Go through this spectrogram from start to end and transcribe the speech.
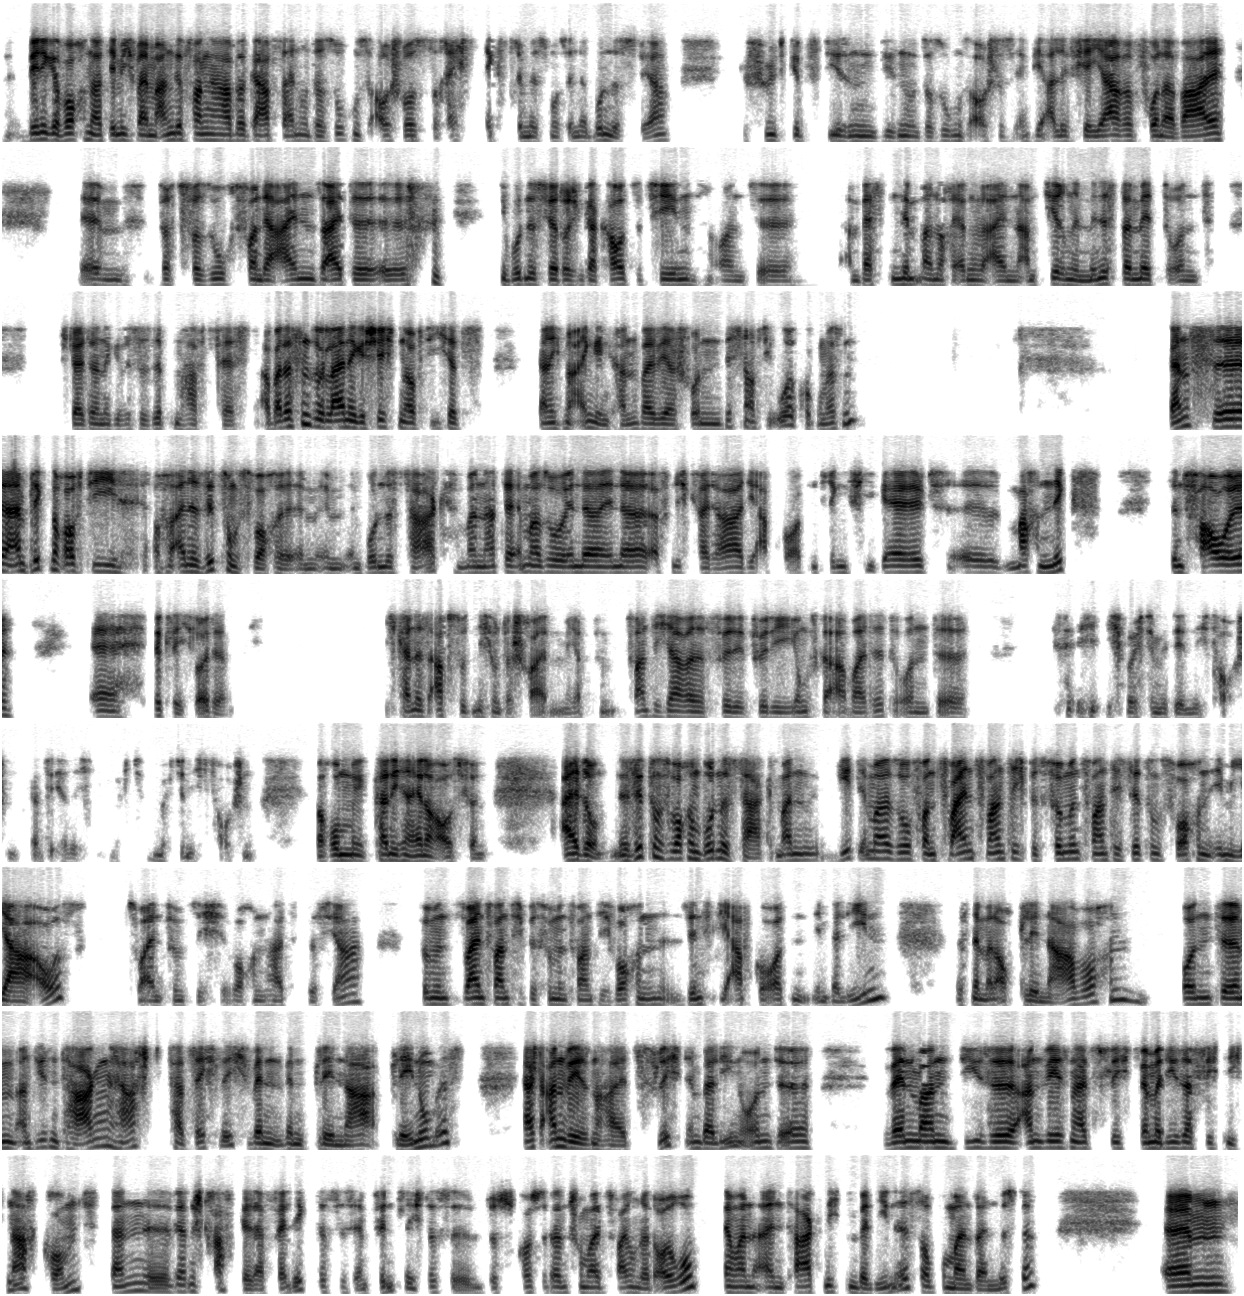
wenige Wochen nachdem ich beim angefangen habe, gab es einen Untersuchungsausschuss Rechtsextremismus in der Bundeswehr. Gefühlt gibt es diesen, diesen Untersuchungsausschuss irgendwie alle vier Jahre vor einer Wahl. Ähm, wird versucht, von der einen Seite äh, die Bundeswehr durch den Kakao zu ziehen und äh, am besten nimmt man noch irgendeinen amtierenden Minister mit und stellt dann eine gewisse Sippenhaft fest. Aber das sind so kleine Geschichten, auf die ich jetzt gar nicht mehr eingehen kann, weil wir ja schon ein bisschen auf die Uhr gucken müssen. Ganz äh, ein Blick noch auf die auf eine Sitzungswoche im, im, im Bundestag. Man hat ja immer so in der in der Öffentlichkeit, ja, die Abgeordneten kriegen viel Geld, äh, machen nichts, sind faul. Äh, wirklich, Leute, ich kann das absolut nicht unterschreiben. Ich habe 20 Jahre für die, für die Jungs gearbeitet und äh, ich, möchte mit denen nicht tauschen, ganz ehrlich. Ich möchte, möchte nicht tauschen. Warum kann ich nachher noch ausführen? Also, eine Sitzungswoche im Bundestag. Man geht immer so von 22 bis 25 Sitzungswochen im Jahr aus. 52 Wochen hat das Jahr. 22 bis 25 Wochen sind die Abgeordneten in Berlin. Das nennt man auch Plenarwochen. Und ähm, an diesen Tagen herrscht tatsächlich, wenn, wenn Plenar, Plenum ist, herrscht Anwesenheitspflicht in Berlin. Und äh, wenn man diese Anwesenheitspflicht, wenn man dieser Pflicht nicht nachkommt, dann äh, werden Strafgelder fällig. Das ist empfindlich. Das, äh, das kostet dann schon mal 200 Euro, wenn man einen Tag nicht in Berlin ist, obwohl man sein müsste. Ähm,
